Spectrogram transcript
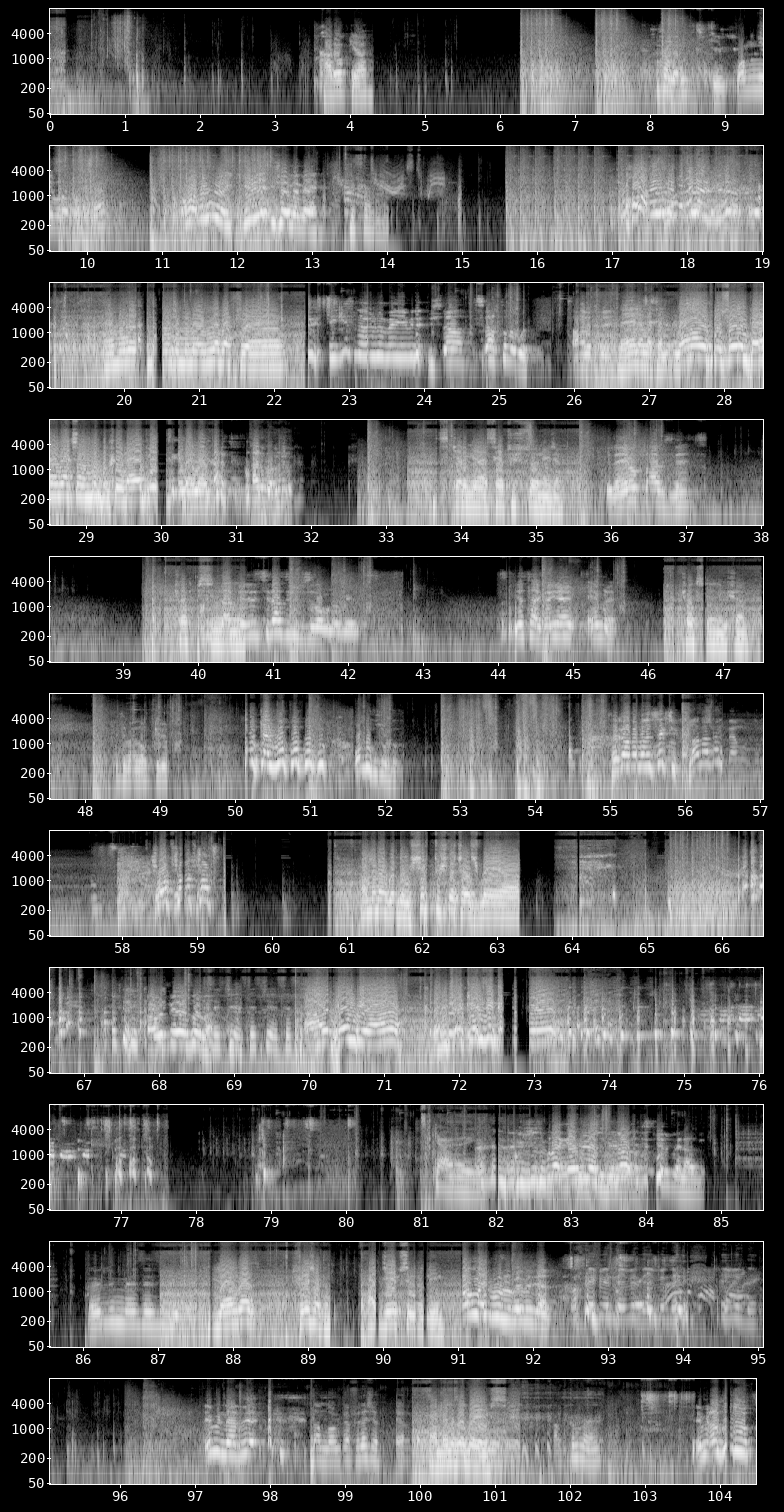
Kar yok ya. Ananı sikeyim. Onu niye vuramadın? Ama ölmüyor. Yemin etmiş ölmemeye. Bir saniye. Oha ölmüyor. Koyduğumun evine bak ya. İkisi de yemin etmiş ha. Silahsana bu. Ahmet Bey. Ne ne metal? Ne yapıyorsun oğlum? Paraya baksana ne bakayım ne yapıyorsun? Pardon. Sikerim ya S tuşsuz oynayacağım. Ne yok daha bizde. Çok Sen pisinlendim. silah düşürsün amına koyayım. Ya Serkan ya Emre. Çok sinirliyim şu an. Neyse ben long giriyorum. Long gel long long long long. 19 vurdum. Serkan adama destek çık. Lan adam. Ben vurdum. Çot çot çot. Amına koydum shift tuşla çalışmaya ya. Ahmet Bey yazıyorlar. Sesçi sesçi ses. Abi pembe ya. Bu çok gerizekalı ya. Ucuz bırak Emre yapsın ya. Sikerim belanı. Öldüm ben sesçi. Yalnız flash atın. Acayip sinirliyim. Vallahi vururum Emrecan. Emir de Emir de Emir de. Emir de. Emir nerede? Adam longa flash at. Amanıza koyayım. Attım ben. Emir az oldu.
